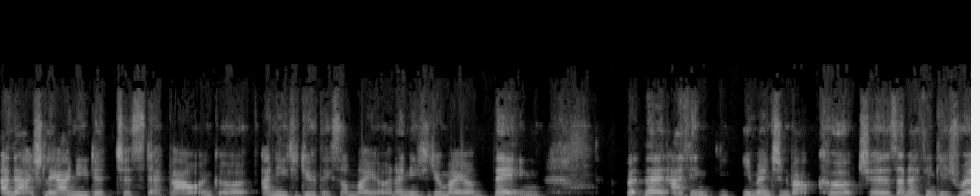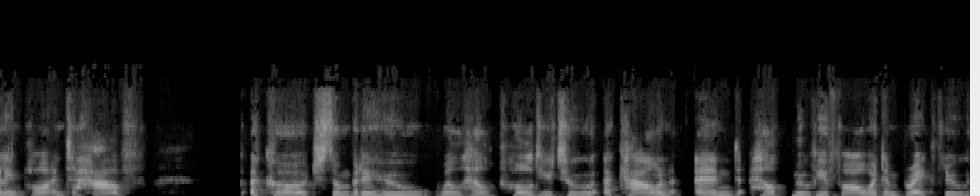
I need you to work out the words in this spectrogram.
And actually, I needed to step out and go. I need to do this on my own. I need to do my own thing. But then I think you mentioned about coaches, and I think it's really important to have a coach, somebody who will help hold you to account and help move you forward and break through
